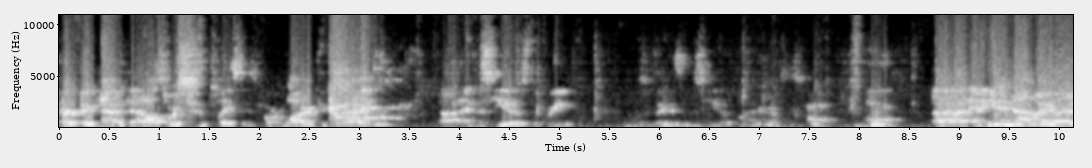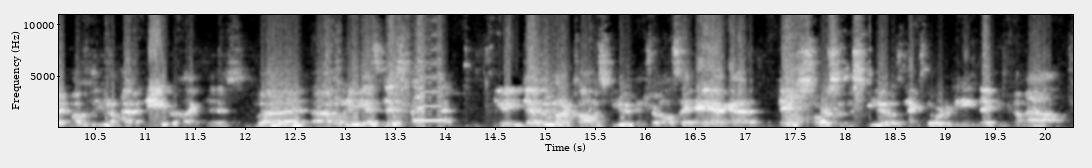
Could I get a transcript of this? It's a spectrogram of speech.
perfect habitat. All sorts of places for water to collect uh, and mosquitoes to breed. Looks like there's a mosquito flying across the. Uh, and again, not my yard. Hopefully, you don't have a neighbor like this. But uh, when it gets this bad, you know, you definitely want to call mosquito control and say, "Hey, I got a big source of mosquitoes next door to me. They can come out.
